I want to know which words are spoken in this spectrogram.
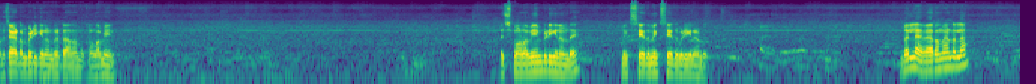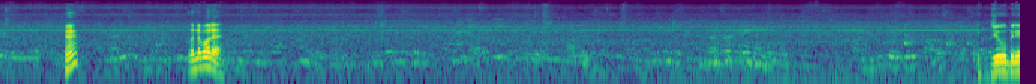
ഇവിടെ ചേട്ടൻ പിടിക്കുന്നുണ്ട് കേട്ടോ നമുക്കുള്ള മീൻ. പച്ചമുളക് മീൻ പിടിക്കുന്നുണ്ട്. മിക്സ് ചെയ്ത് മിക്സ് ചെയ്ത് പിടിക്കുന്നുണ്ട്. ഇതല്ലേ വേറെ ഒന്നും വേണ്ടല്ല? ഏ? അതന്നെ പോരെ? ജൂബിലി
